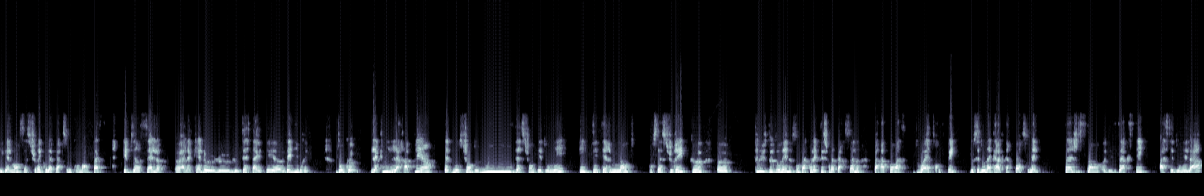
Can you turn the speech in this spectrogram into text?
également s'assurer que la personne qu'on a en face est bien celle euh, à laquelle euh, le, test a été euh, délivré. Donc, la CNIL l'a rappelé, hein, cette notion de minimisation des données est déterminante pour s'assurer que plus de données ne sont pas collectées sur la personne par rapport à ce qui doit être fait de ces données à caractère personnel. S'agissant des accès à ces données-là,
